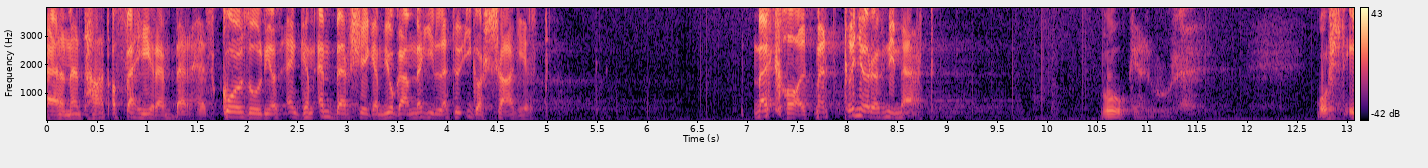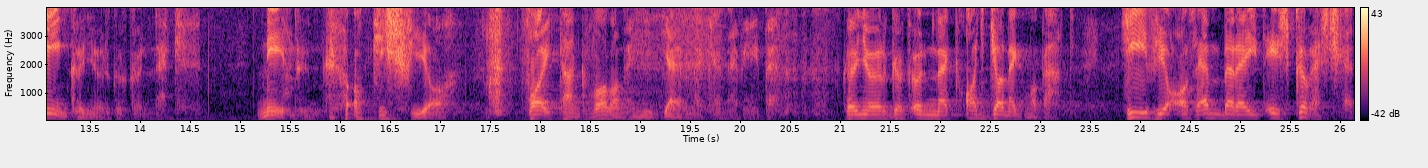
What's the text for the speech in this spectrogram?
Elment hát a fehér emberhez, koldulni az engem emberségem jogán megillető igazságért. Meghalt, mert könyörögni mert. Vóker úr, most én könyörgök önnek. Népünk, a kisfia, fajtánk valamennyi gyermeke nevében. Könyörgök önnek, adja meg magát. Hívja az embereit és kövessen.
